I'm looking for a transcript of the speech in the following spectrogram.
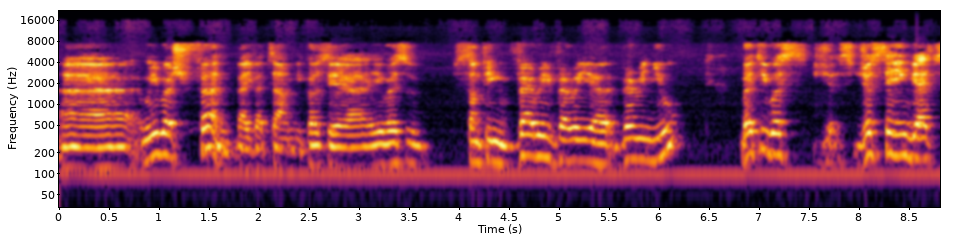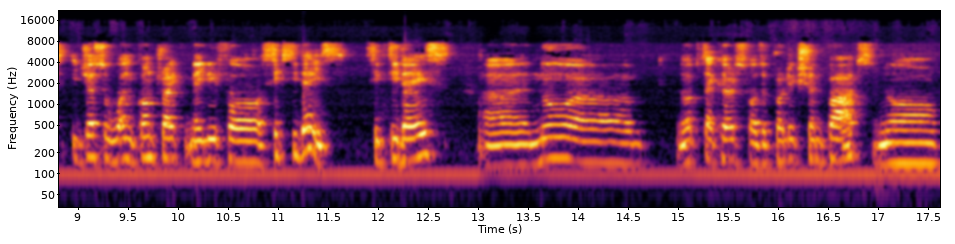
Uh, we were fun by that time because uh, it was something very, very, uh, very new. But he was just, just saying that it just one contract maybe for 60 days. 60 days, uh, no, no obstacles for the production part, no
